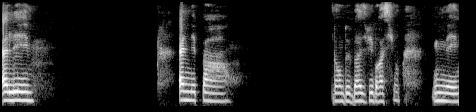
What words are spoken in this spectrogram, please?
Elle est elle n'est pas dans de basses vibrations, mais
